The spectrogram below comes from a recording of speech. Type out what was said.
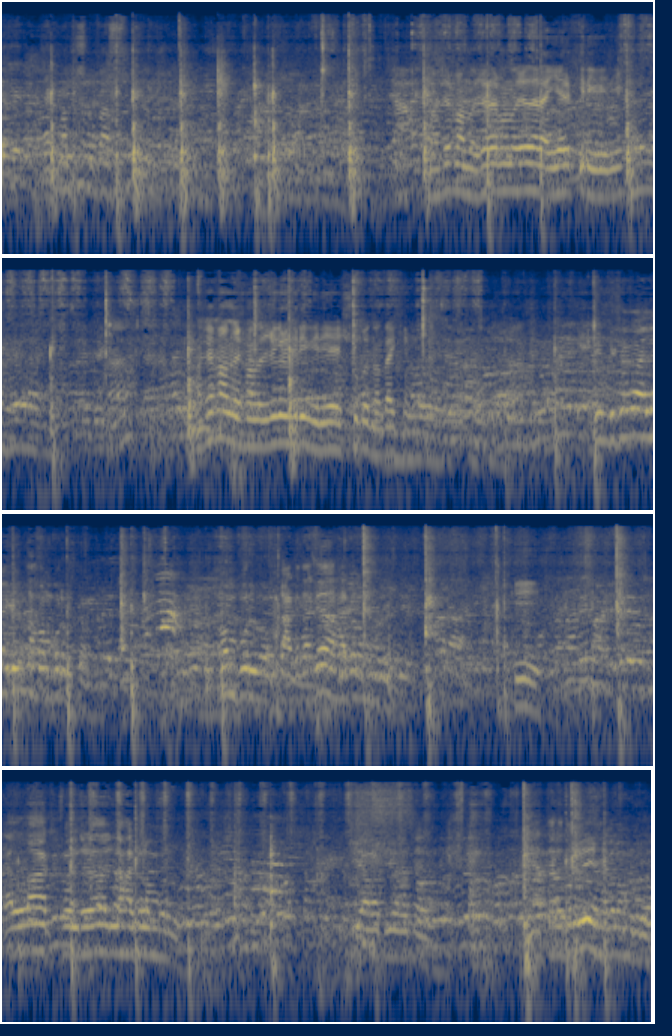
মিশতে হবে মাসে পঞ্চাশ হাজার পঞ্চাশ হাজার আইয়ার ফ্রি ফ্রি মাসে পঞ্চাশ পঞ্চাশ করে ফ্রি ফ্রি সুখত না তাই কিনবো তিন বিষয় আইলে কিন্তু কম পড়বে কম দাগে হাই কলম পড়বে কি? এক লাখ পঞ্চাশ হাজার হাই কলম পড়বে কি আবার কি আছে নেতারা ধরে হাই কলম পড়বে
